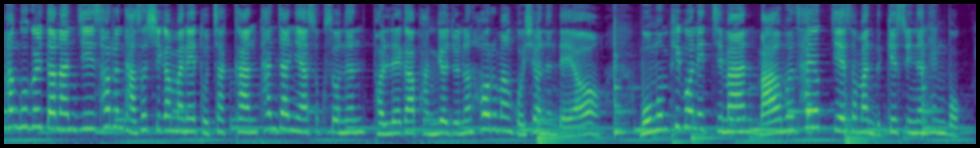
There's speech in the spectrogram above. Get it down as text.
한국을 떠난 지 35시간 만에 도착한 탄자니아 숙소는 벌레가 반겨주는 허름한 곳이었는데요. 몸은 피곤했지만 마음은 사역지에서만 느낄 수 있는 행복.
